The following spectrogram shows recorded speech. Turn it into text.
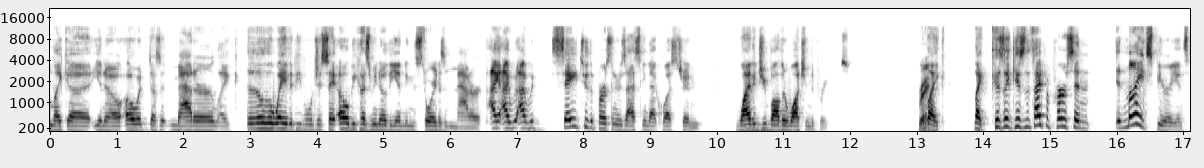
Like, uh, you know, oh, it doesn't matter. Like the, the way that people will just say, oh, because we know the ending, the story doesn't matter. I, I I would say to the person who's asking that question, why did you bother watching the prequels? right. like like because like because the type of person in my experience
